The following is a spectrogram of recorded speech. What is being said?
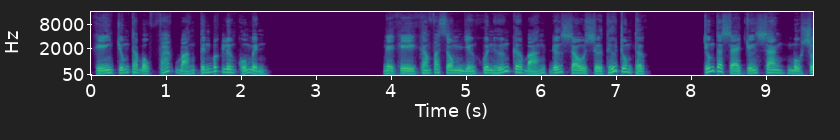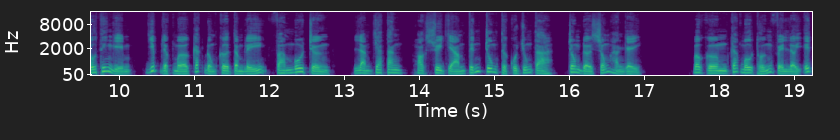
khiến chúng ta bộc phát bản tính bất lương của mình. Ngay khi khám phá xong những khuynh hướng cơ bản đứng sau sự thiếu trung thực, chúng ta sẽ chuyển sang một số thí nghiệm giúp lật mở các động cơ tâm lý và môi trường làm gia tăng hoặc suy giảm tính trung thực của chúng ta trong đời sống hàng ngày, bao gồm các mâu thuẫn về lợi ích,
